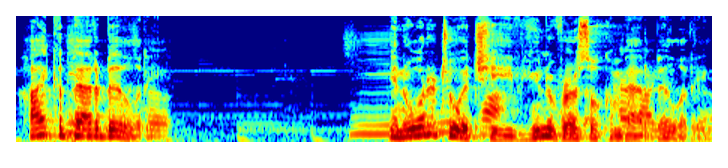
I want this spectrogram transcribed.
high compatibility. In order to achieve universal compatibility,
